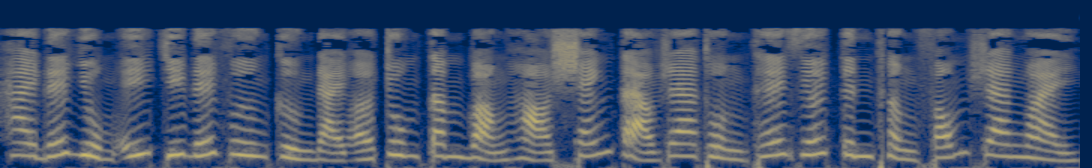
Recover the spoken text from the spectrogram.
Hai đế dùng ý chí đế vương cường đại ở trung tâm bọn họ sáng tạo ra thuần thế giới tinh thần phóng ra ngoài.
